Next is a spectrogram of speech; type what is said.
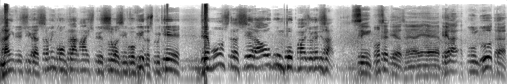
na investigação, encontrar mais pessoas envolvidas, porque demonstra ser algo um pouco mais organizado. Sim, com certeza. É, é, pela conduta,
